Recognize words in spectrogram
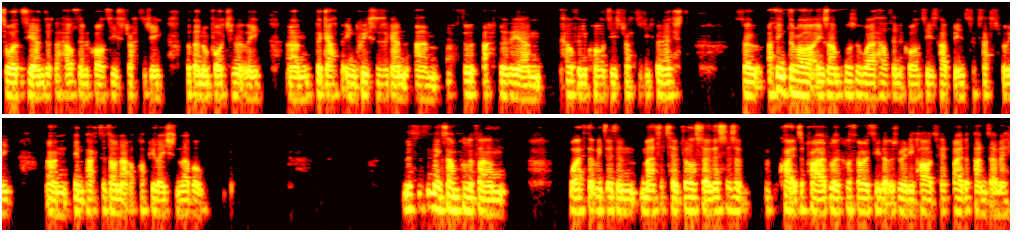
towards the end of the health inequality strategy. But then unfortunately, um, the gap increases again um, after, after the um, health inequality strategy finished. So I think there are examples of where health inequalities have been successfully um, impacted on at a population level. This is an example of um, work that we did in Merthyr Tydfil. So this is a quite a deprived local authority that was really hard hit by the pandemic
